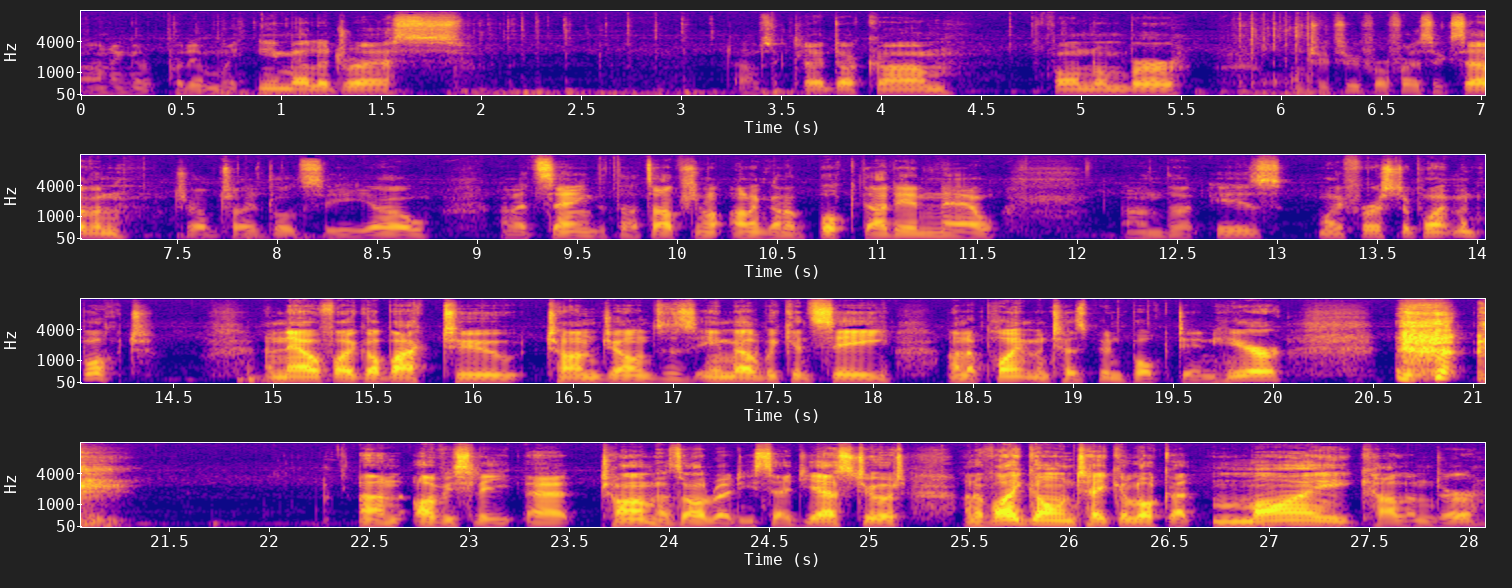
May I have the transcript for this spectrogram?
and I'm going to put in my email address damsoncloud.com phone number 1234567 job title CEO and it's saying that that's optional and I'm going to book that in now. And that is my first appointment booked and now if I go back to Tom Jones's email, we can see an appointment has been booked in here. and obviously uh, Tom has already said yes to it. And if I go and take a look at my calendar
